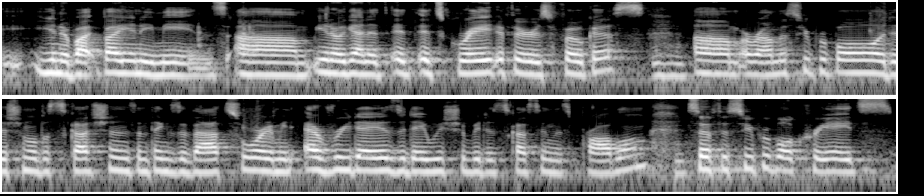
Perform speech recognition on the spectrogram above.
you know, by, by any means. Um, you know, again, it, it, it's great if there is focus Mm-hmm. um, around the Super Bowl, additional discussions and things of that sort. I mean, every day is a day we should be discussing this problem. So if the Super Bowl creates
